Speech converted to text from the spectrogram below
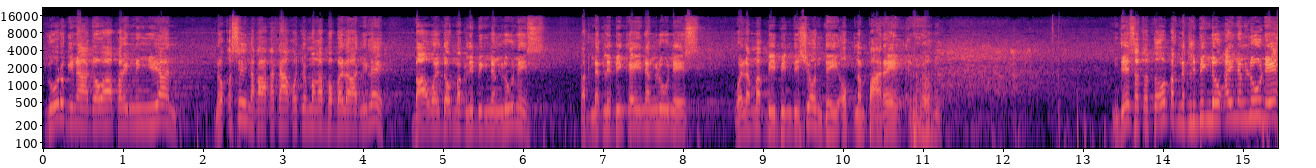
siguro ginagawa pa rin ninyo yan. No, kasi nakakatakot yung mga babala nila eh. Bawal daw maglibing ng lunes. Pag naglibing kayo ng lunes, walang magbibindisyon, day off ng pare. Hindi, sa totoo, pag naglibing daw kayo ng lunes,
